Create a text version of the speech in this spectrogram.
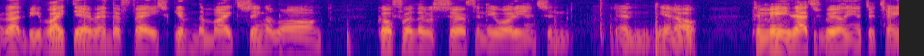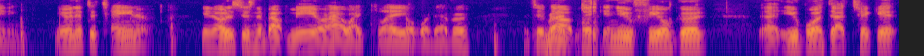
I'd rather be right there in their face, give them the mic, sing along, go for a little surf in the audience, and and you know, to me, that's really entertaining. You're an entertainer. You know, this isn't about me or how I play or whatever. It's about making you feel good that you bought that ticket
